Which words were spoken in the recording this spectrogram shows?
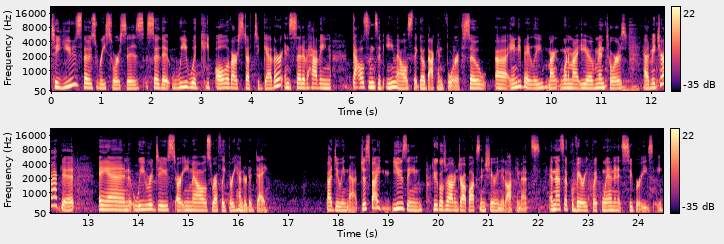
to use those resources so that we would keep all of our stuff together instead of having thousands of emails that go back and forth. So uh, andy bailey my, one of my eo mentors had me track it and we reduced our emails roughly 300 a day by doing that, just by using Google Drive and Dropbox and sharing the documents. And that's a very quick win, and it's super easy.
